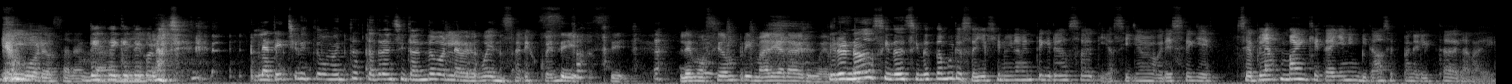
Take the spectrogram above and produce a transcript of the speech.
Qué amorosa la Desde que te conoces. La Techi en este momento está transitando por la vergüenza, les cuento. Sí, sí. La emoción primaria era vergüenza. Pero no, si no, si no es amorosa, yo genuinamente creo eso de ti, así que me parece que se plasma en que te hayan invitado a ser panelista de la radio.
